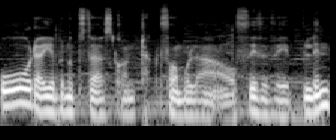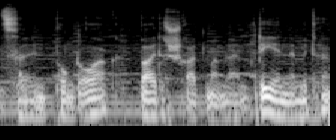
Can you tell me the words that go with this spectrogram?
oder ihr benutzt das Kontaktformular auf www.blinzeln.org. Beides schreibt man mit einem D in der Mitte.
